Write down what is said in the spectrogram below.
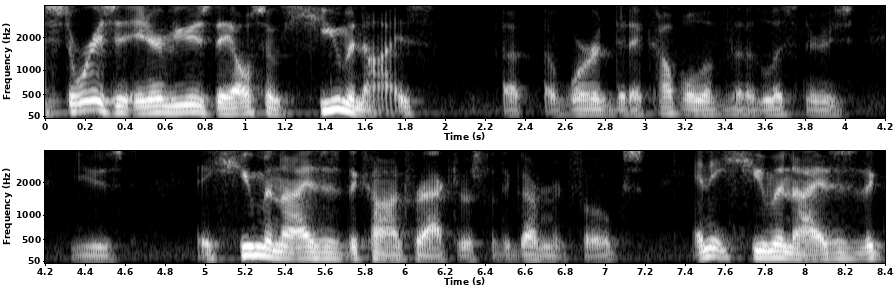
Stories and interviews, they also humanize a, a word that a couple of the listeners used. It humanizes the contractors for the government folks, and it humanizes the,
